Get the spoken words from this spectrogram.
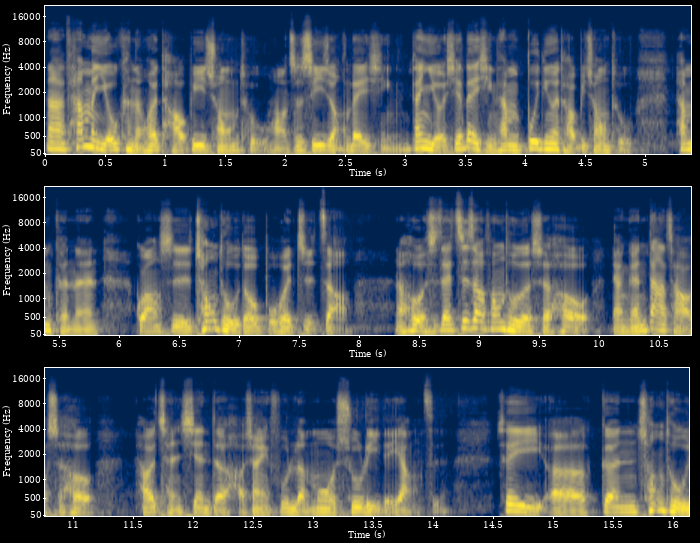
那他们有可能会逃避冲突，哈，这是一种类型。但有些类型，他们不一定会逃避冲突，他们可能光是冲突都不会制造，然后或者是在制造冲突的时候，两个人大吵的时候，它会呈现的好像一副冷漠疏离的样子。所以，呃，跟冲突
